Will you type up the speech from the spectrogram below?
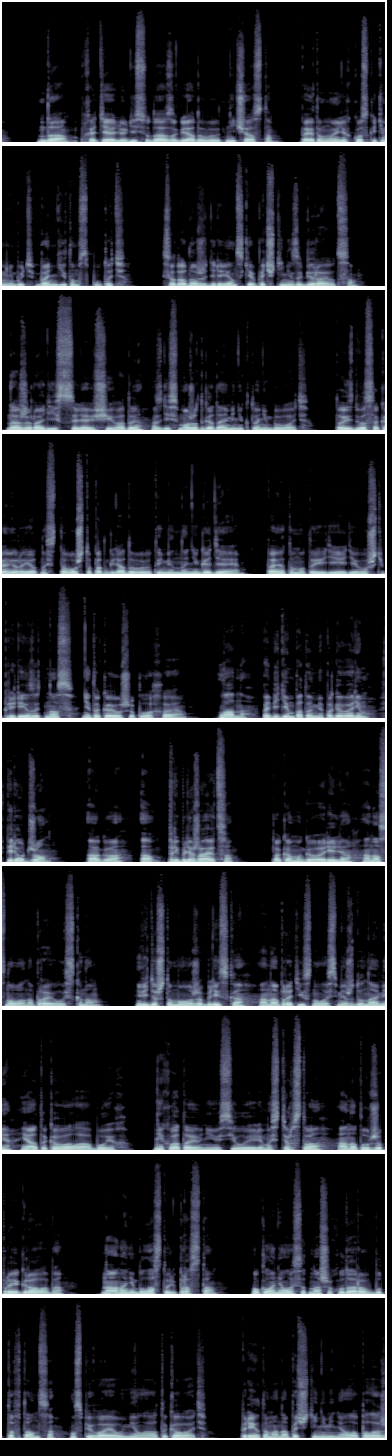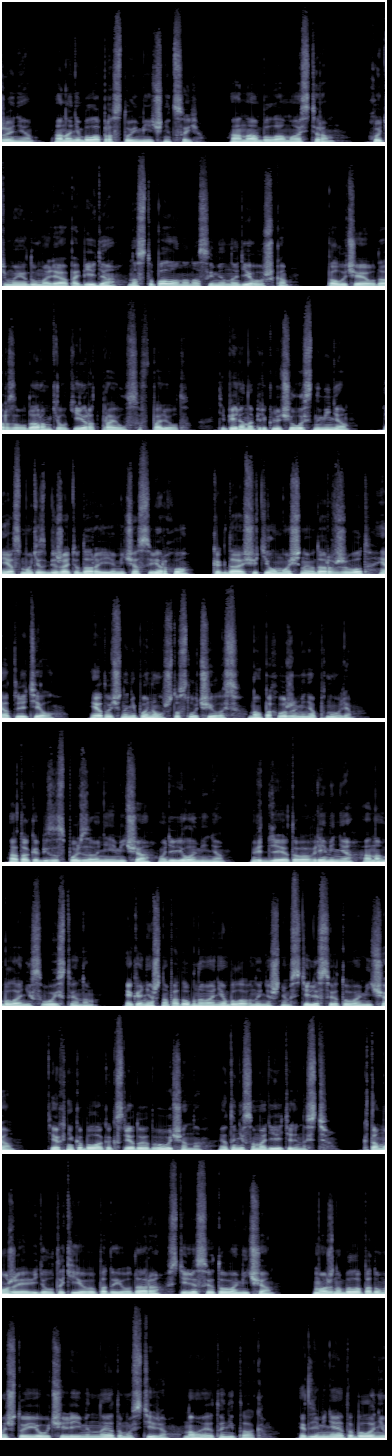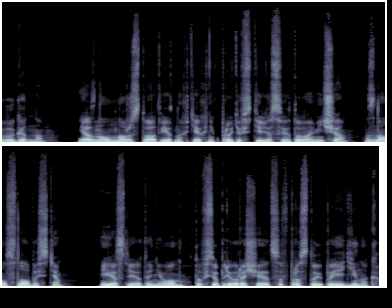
Да, хотя люди сюда заглядывают нечасто, поэтому легко с каким-нибудь бандитом спутать. Сюда даже деревенские почти не забираются. Даже ради исцеляющей воды здесь может годами никто не бывать. То есть высока вероятность того, что подглядывают именно негодяи. Поэтому-то идея девушки прирезать нас не такая уж и плохая. Ладно, победим потом и поговорим. Вперед, Джон. Ага, а приближается. Пока мы говорили, она снова направилась к нам. Видя, что мы уже близко, она протиснулась между нами и атаковала обоих. Не хватая у нее силы или мастерства, она тут же проиграла бы. Но она не была столь проста. Уклонялась от наших ударов будто в танце, успевая умело атаковать. При этом она почти не меняла положение. Она не была простой мечницей. Она была мастером. Хоть мы и думали о победе, наступала на нас именно девушка. Получая удар за ударом, Килкиер отправился в полет. Теперь она переключилась на меня. Я смог избежать удара ее меча сверху, когда ощутил мощный удар в живот и отлетел. Я точно не понял, что случилось, но, похоже, меня пнули. Атака без использования меча удивила меня, ведь для этого времени она была не свойственным. И, конечно, подобного не было в нынешнем стиле Святого Меча. Техника была как следует выучена, это не самодеятельность. К тому же я видел такие выпады и удара в стиле Святого Меча, можно было подумать, что ее учили именно этому стилю, но это не так. И для меня это было невыгодно. Я знал множество ответных техник против стиля Святого Меча, знал слабости. Если это не он, то все превращается в простой поединок.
